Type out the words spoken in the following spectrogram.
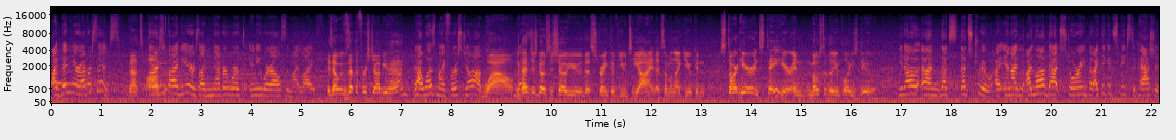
I've been here ever since. That's awesome. 35 years. I've never worked anywhere else in my life. Is that was that the first job you had? That was my first job. Wow. But that just goes to show you the strength of UTI that someone like you can start here and stay here, and most of the employees do. You know, um, that's that's true, I, and I, I love that story. But I think it speaks to passion.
